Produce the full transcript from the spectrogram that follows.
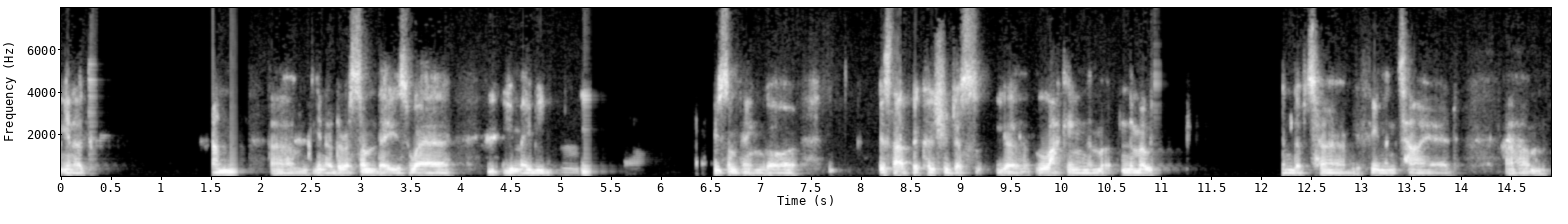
you know and um, you know there are some days where you maybe do something or is that because you're just you're lacking the, the most end of term you're feeling tired um,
